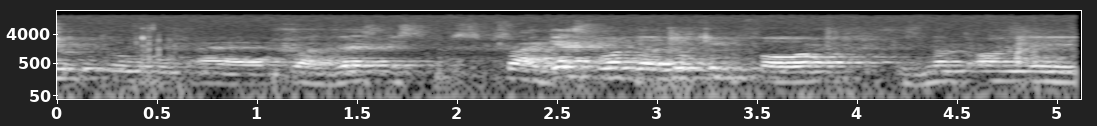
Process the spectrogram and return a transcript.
you to, uh, to address this? So I guess what they're looking for is not only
